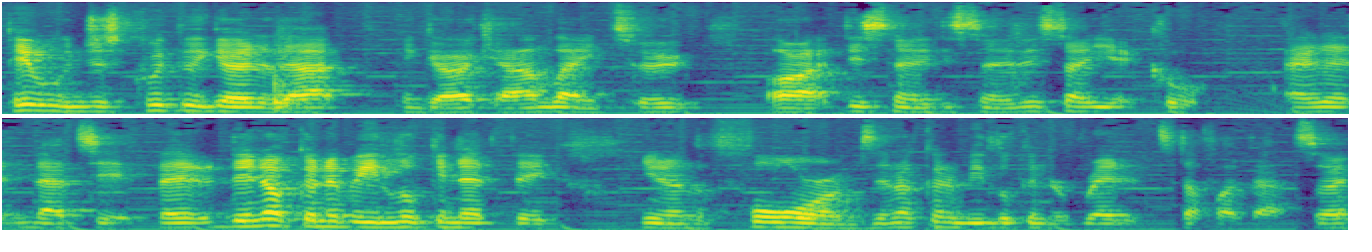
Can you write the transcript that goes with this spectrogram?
people can just quickly go to that and go okay i'm lane two all right this no this no this no yeah cool and that's it. They're, they're not going to be looking at the you know the forums. They're not going to be looking at Reddit stuff like that. So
